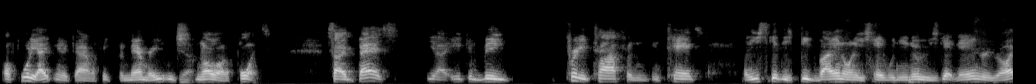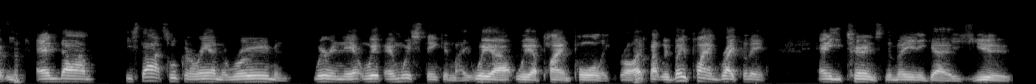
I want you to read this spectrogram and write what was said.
or 48 minute game, I think, from memory, which yeah. is not a lot of points. So Baz, you know, he can be pretty tough and intense. And he used to get this big vein on his head when you knew he was getting angry, right? and um, he starts looking around the room and we're in there and we're, and we're stinking, mate. We are we are playing poorly, right? Yeah. But we've been playing great for them. And he turns to me and he goes, "You,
